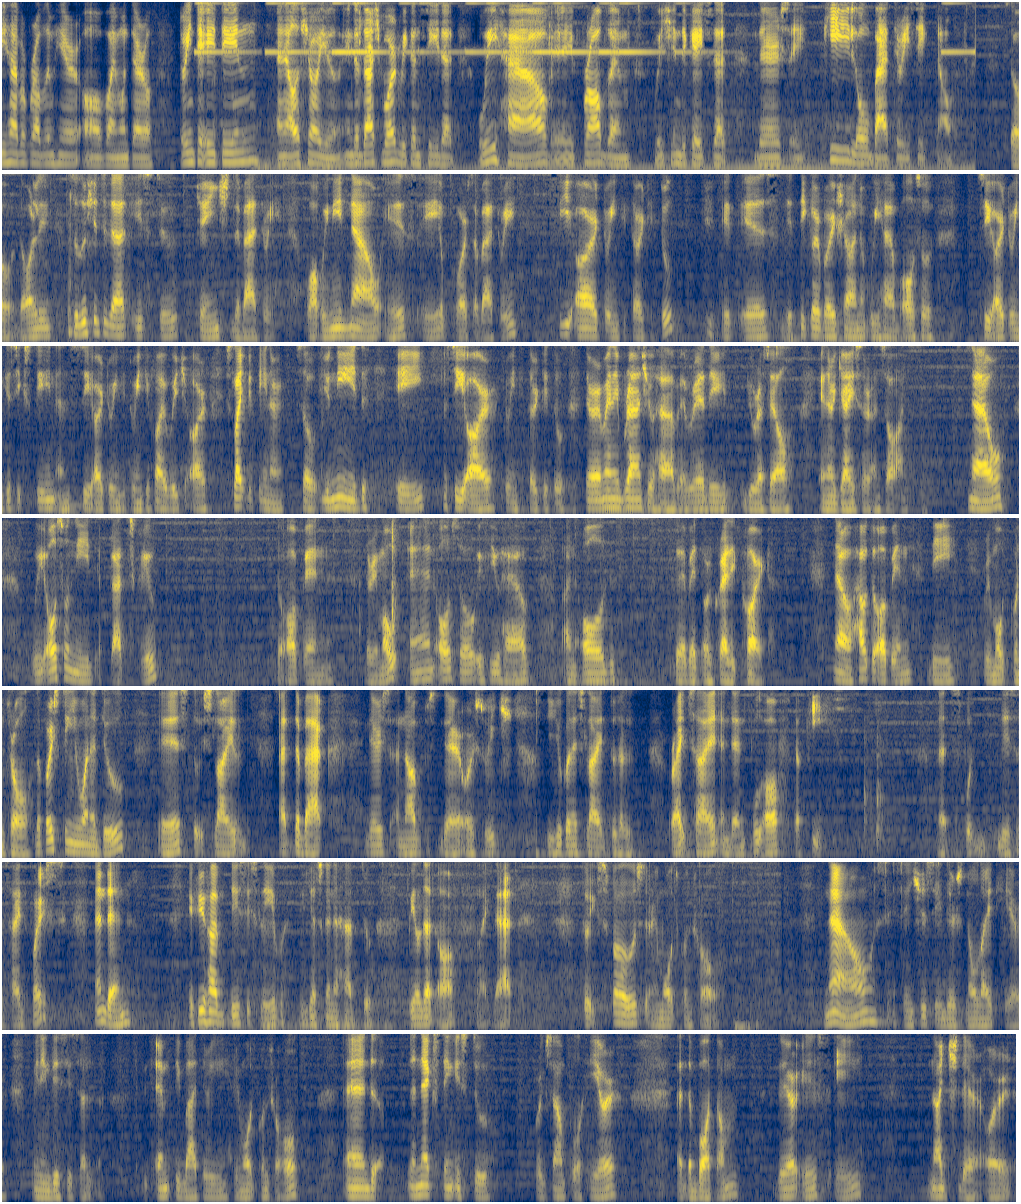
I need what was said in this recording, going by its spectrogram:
we have a problem here of my Montero. 2018 and I'll show you. In the dashboard we can see that we have a problem which indicates that there's a key low battery signal. So the only solution to that is to change the battery. What we need now is a of course a battery CR2032 it is the thicker version. We have also CR2016 and CR2025 which are slightly thinner. So you need a CR2032 there are many brands you have already Duracell Energizer and so on. Now we also need a flat screw to open the remote and also if you have an old debit or credit card. Now how to open the remote control. The first thing you want to do is to slide at the back. There's a knob there or switch. You're gonna slide to the right side and then pull off the key. Let's put this aside first. And then if you have this sleeve you're just gonna have to peel that off like that to expose the remote control now since you see there's no light here meaning this is a empty battery remote control. And the next thing is to for example here at the bottom there is a nudge there or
